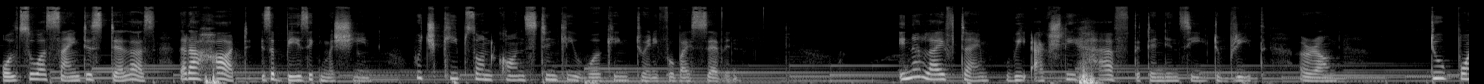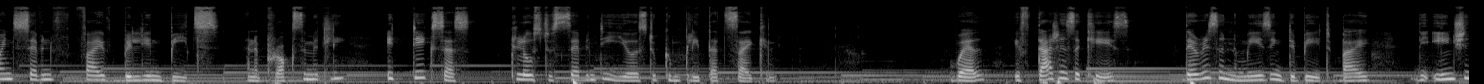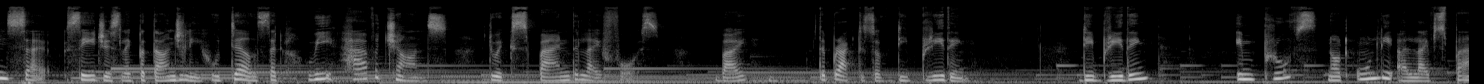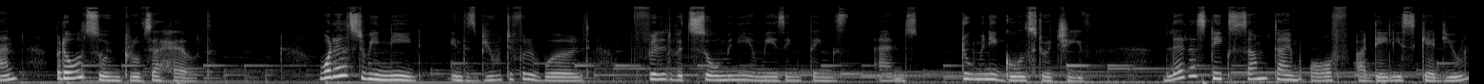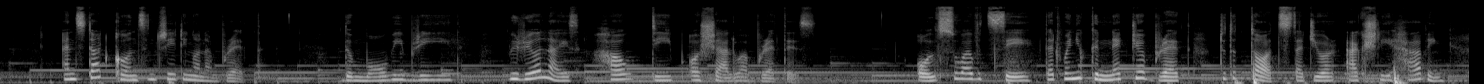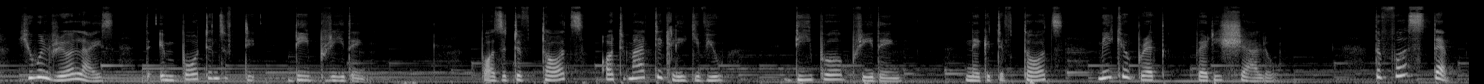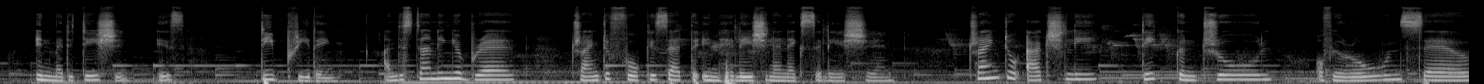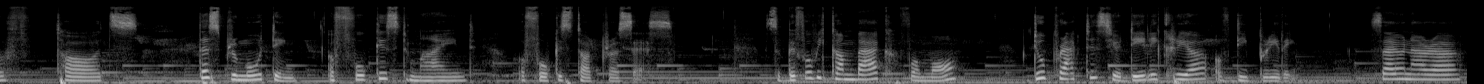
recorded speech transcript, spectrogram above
Also, our scientists tell us that our heart is a basic machine which keeps on constantly working 24 by 7. In a lifetime, we actually have the tendency to breathe around 2.75 billion beats, and approximately it takes us close to 70 years to complete that cycle. Well, if that is the case, there is an amazing debate by the ancient sages like Patanjali who tells that we have a chance to expand the life force by the practice of deep breathing. Deep breathing improves not only our lifespan but also improves our health. What else do we need in this beautiful world filled with so many amazing things and too many goals to achieve. Let us take some time off our daily schedule and start concentrating on our breath. The more we breathe, we realize how deep or shallow our breath is. Also, I would say that when you connect your breath to the thoughts that you are actually having, you will realize the importance of deep breathing. Positive thoughts automatically give you deeper breathing negative thoughts make your breath very shallow. The first step in meditation is deep breathing, understanding your breath, trying to focus at the inhalation and exhalation, trying to actually take control of your own self, thoughts, thus promoting a focused mind, a focused thought process. So, before we come back for more, do practice your daily kriya of deep breathing. Sayonara.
